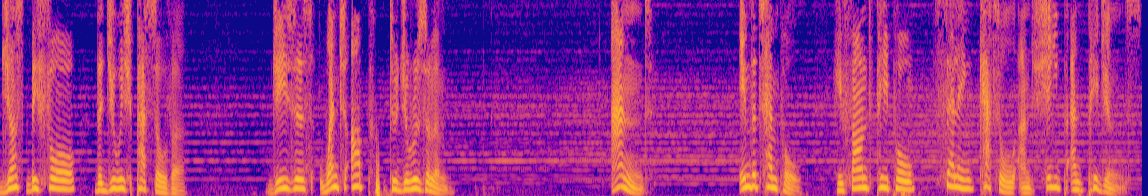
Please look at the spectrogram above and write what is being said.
Just before the Jewish Passover, Jesus went up to Jerusalem. And in the temple he found people selling cattle and sheep and pigeons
